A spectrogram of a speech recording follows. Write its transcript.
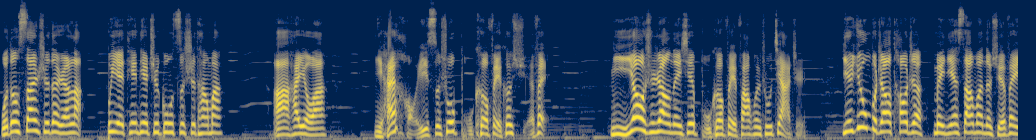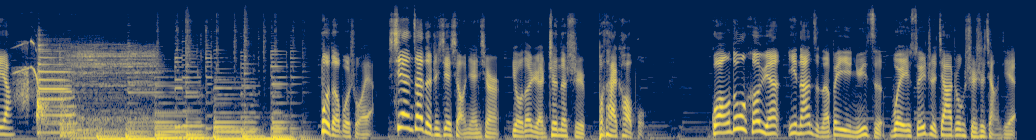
我都三十的人了。不也天天吃公司食堂吗？啊，还有啊，你还好意思说补课费和学费？你要是让那些补课费发挥出价值，也用不着掏着每年三万的学费呀。不得不说呀，现在的这些小年轻，有的人真的是不太靠谱。广东河源一男子呢，被一女子尾随至家中实施抢劫，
